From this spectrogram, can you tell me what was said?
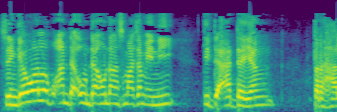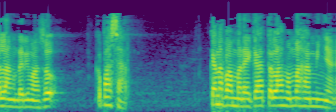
Sehingga walaupun ada undang-undang semacam ini, tidak ada yang terhalang dari masuk ke pasar. Kenapa mereka telah memahaminya?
